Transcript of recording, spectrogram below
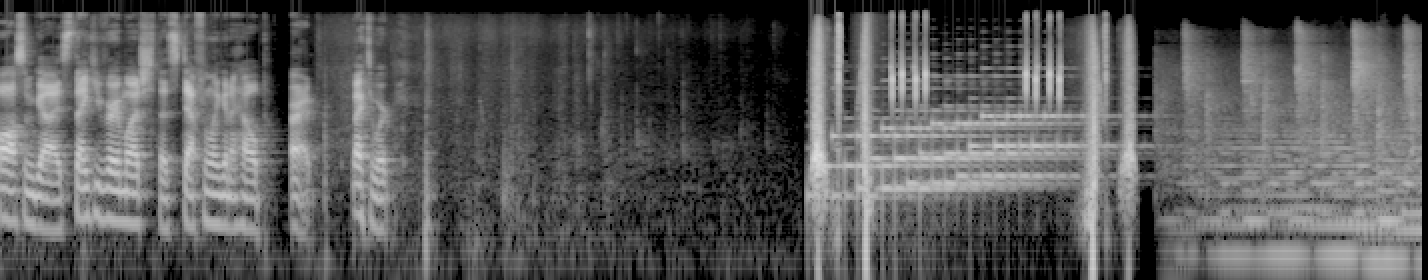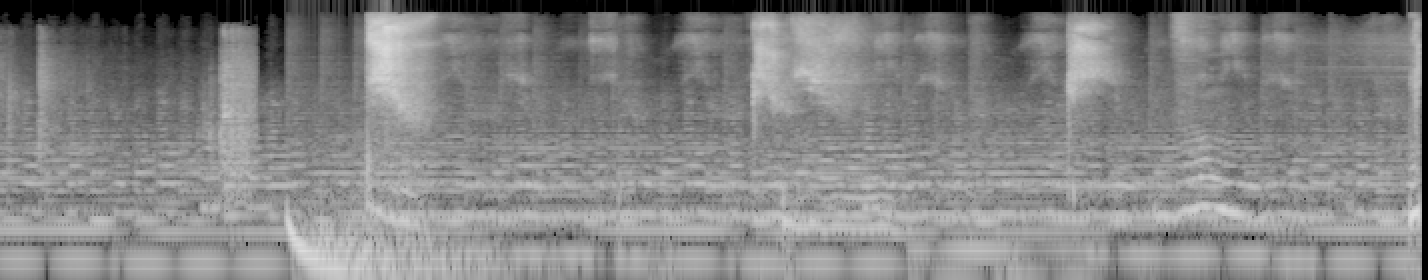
Awesome, guys. Thank you very much. That's definitely going to help. All right, back to work. All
